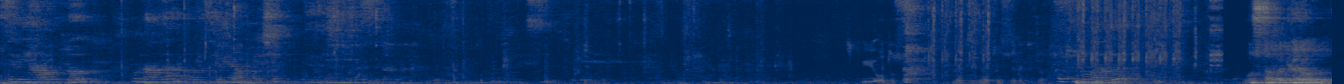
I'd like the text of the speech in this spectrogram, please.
Semiha Utlu. Buradan da e, Semiha Hanım için tezgahımız. Ü 30. Üretici 30, üretici 30. 30 numaralı Mustafa Köroğlu.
